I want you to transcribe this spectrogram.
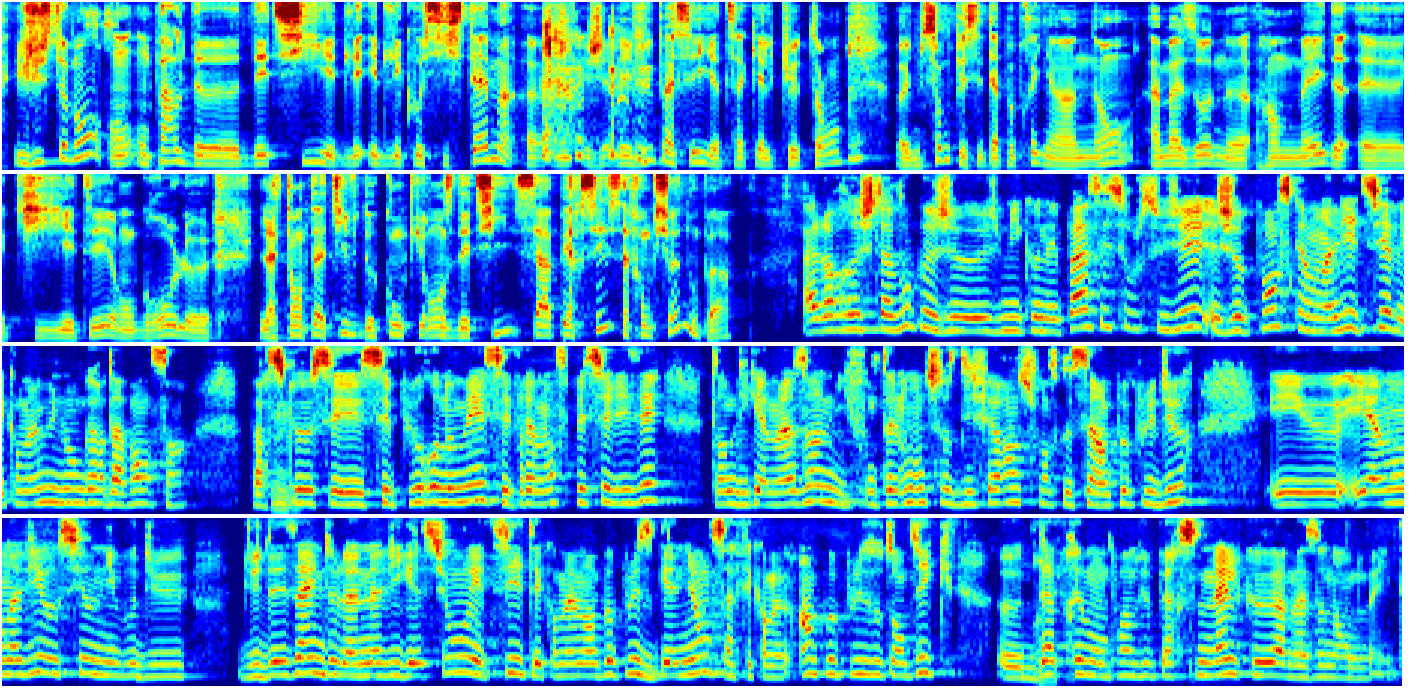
Justement, on, parle d'Etsy et de l'écosystème. Euh, j'avais vu passer il y a de ça quelques temps, il me semble que c'était à peu près il y a un an, Amazon Handmade, qui était en gros la tentative de concurrence d'Etsy. Ça a percé, ça fonctionne ou pas? Alors, je t'avoue que je je m'y connais pas assez sur le sujet. Je pense qu'à mon avis, Etsy avait quand même une longueur d'avance, hein, parce hmm. que c'est c'est plus renommé, c'est vraiment spécialisé. Tandis qu'Amazon, ils font tellement de choses différentes. Je pense que c'est un peu plus dur. Et euh, et à mon avis aussi au niveau du du design de la navigation, Etsy était quand même un peu plus gagnant. Ça fait quand même un peu plus authentique, euh, d'après mon point de vue personnel, que Amazon Handmade.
